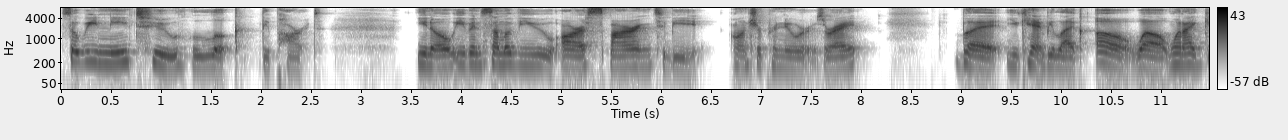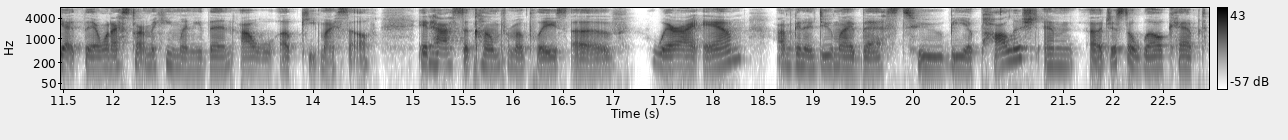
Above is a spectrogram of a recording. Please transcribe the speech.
So we need to look the part. You know, even some of you are aspiring to be entrepreneurs, right? But you can't be like, oh, well, when I get there, when I start making money, then I will upkeep myself. It has to come from a place of where I am, I'm going to do my best to be a polished and uh, just a well kept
